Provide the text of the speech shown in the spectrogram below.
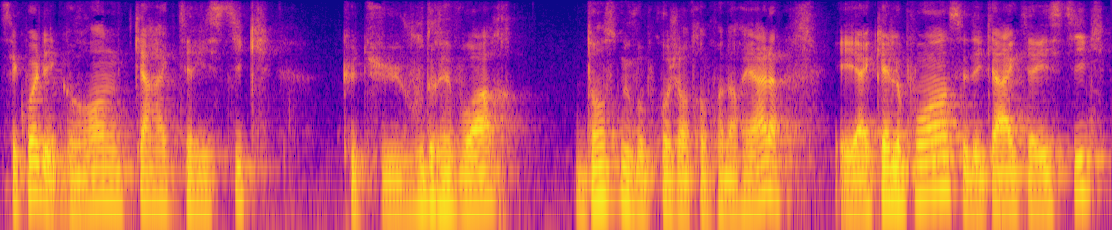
c'est quoi les grandes caractéristiques que tu voudrais voir dans ce nouveau projet entrepreneurial? Et à quel point c'est des caractéristiques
